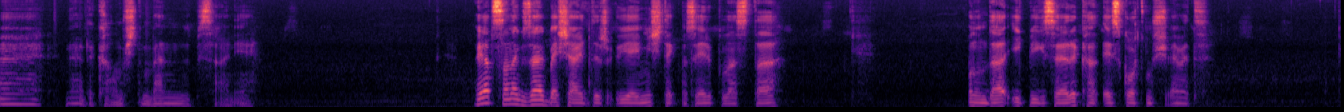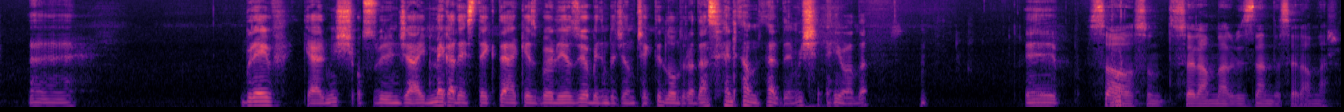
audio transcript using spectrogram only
Eh, Nerede kalmıştım ben bir saniye. Hayat sana güzel 5 aydır üyeymiş Teknoseyir Plus'ta. Onun da ilk bilgisayarı escortmuş evet. Ee, Brave gelmiş 31. ay mega destekte herkes böyle yazıyor benim de canım çekti Londra'dan selamlar demiş eyvallah. Ee, Sağ olsun. Selamlar bizden de selamlar.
